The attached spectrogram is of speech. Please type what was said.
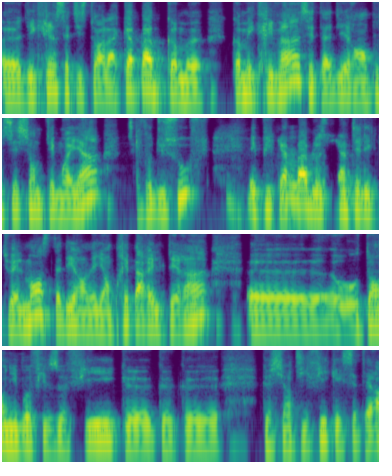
euh, d'écrire cette histoire-là, capable comme euh, comme écrivain, c'est-à-dire en possession de tes moyens, parce qu'il faut du souffle, et puis capable aussi intellectuellement, c'est-à-dire en ayant préparé le terrain, autant au niveau philosophique que, que que scientifique, etc.,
